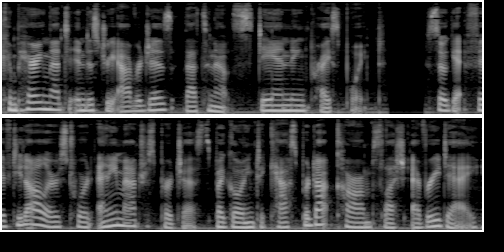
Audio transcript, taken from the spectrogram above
Comparing that to industry averages, that's an outstanding price point. So get $50 toward any mattress purchase by going to casper.com slash everyday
